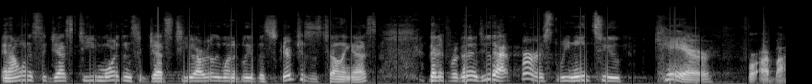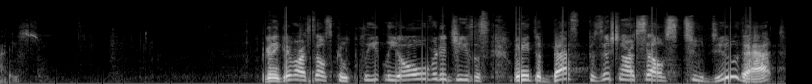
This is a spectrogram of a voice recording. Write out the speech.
And I want to suggest to you, more than suggest to you, I really want to believe the scriptures is telling us that if we're going to do that first, we need to care for our bodies. We're going to give ourselves completely over to Jesus. We need to best position ourselves to do that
